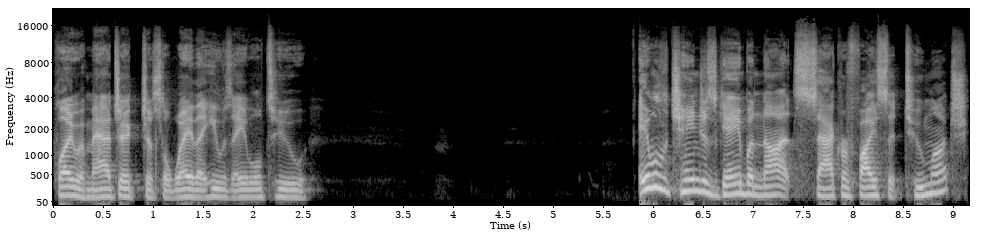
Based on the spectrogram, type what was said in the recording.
playing with Magic, just the way that he was able to able to change his game but not sacrifice it too much.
